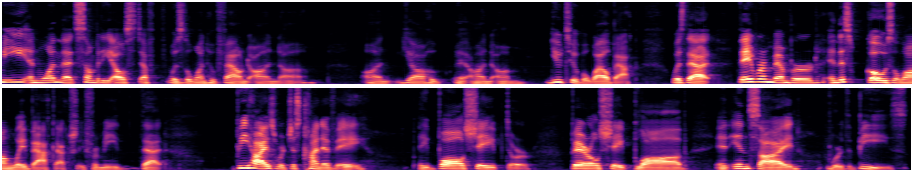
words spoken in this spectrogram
ME and one that somebody else def- was the one who found on uh, on Yahoo eh, on um, YouTube a while back was that they remembered, and this goes a long way back actually for me that beehives were just kind of a a ball shaped or barrel shaped blob, and inside were the bees.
